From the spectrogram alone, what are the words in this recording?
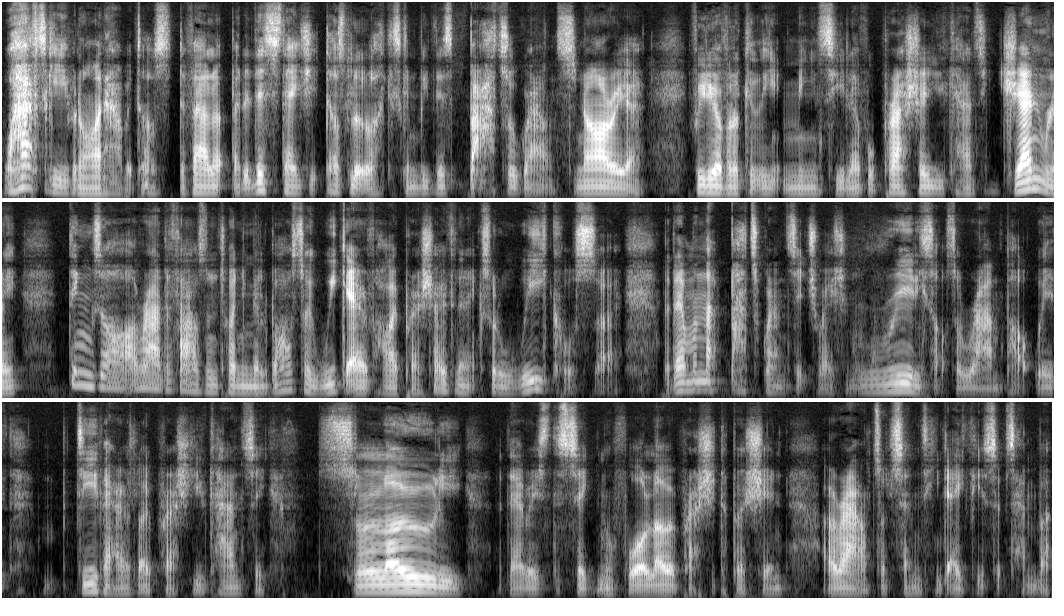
we'll have to keep an eye on how it does develop, but at this stage it does look like it's going to be this battleground scenario. If we do have a look at the mean sea level pressure, you can see generally things are around 1020 millibars, so weak area of high pressure over the next sort of week or so. But then when that battleground situation really starts to ramp up with deep areas of low pressure, you can see slowly there is the signal for lower pressure to push in around sort of 17th, 18th of September,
